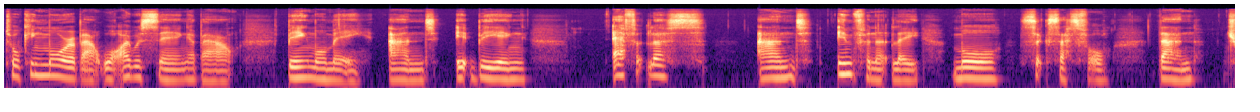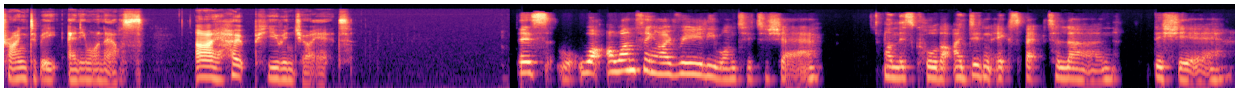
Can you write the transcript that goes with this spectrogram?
talking more about what I was seeing about being more me and it being effortless and infinitely more successful than trying to be anyone else. I hope you enjoy it. There's one thing I really wanted to share on this call that I didn't expect to learn this year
